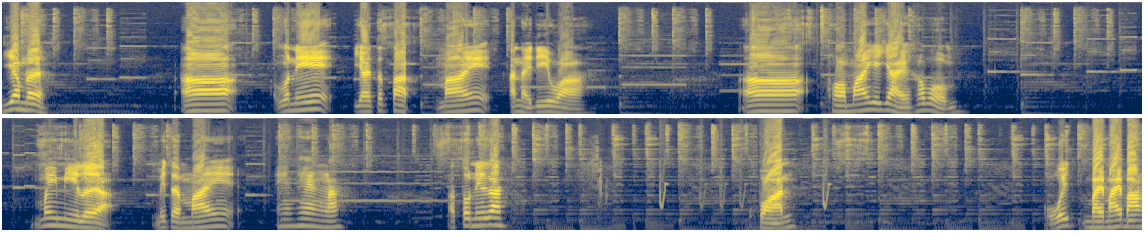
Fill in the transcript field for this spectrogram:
เยี่ยมเลย อ่า วันนี้อยากจะตัดไม้อันไหนดีวะอ่อขอไม้ใหญ่ๆครับผม ไม่มีเลยอะ่ะ มีแต่ไม้แห้งๆนะ เอาต้นนี้กัน ขวาน โอ้ยใบไม้บัง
